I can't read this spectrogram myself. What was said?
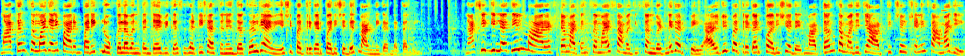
मातंग समाज आणि पारंपरिक लोककलावंतांच्या विकासासाठी शासनाने दखल घ्यावी अशी पत्रकार परिषदेत मागणी करण्यात आली. नाशिक जिल्ह्यातील महाराष्ट्र मातंग समाज सामाजिक संघटनेतर्फे आयोजित पत्रकार परिषदेत मातंग समाजाच्या आर्थिक शैक्षणिक सामाजिक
